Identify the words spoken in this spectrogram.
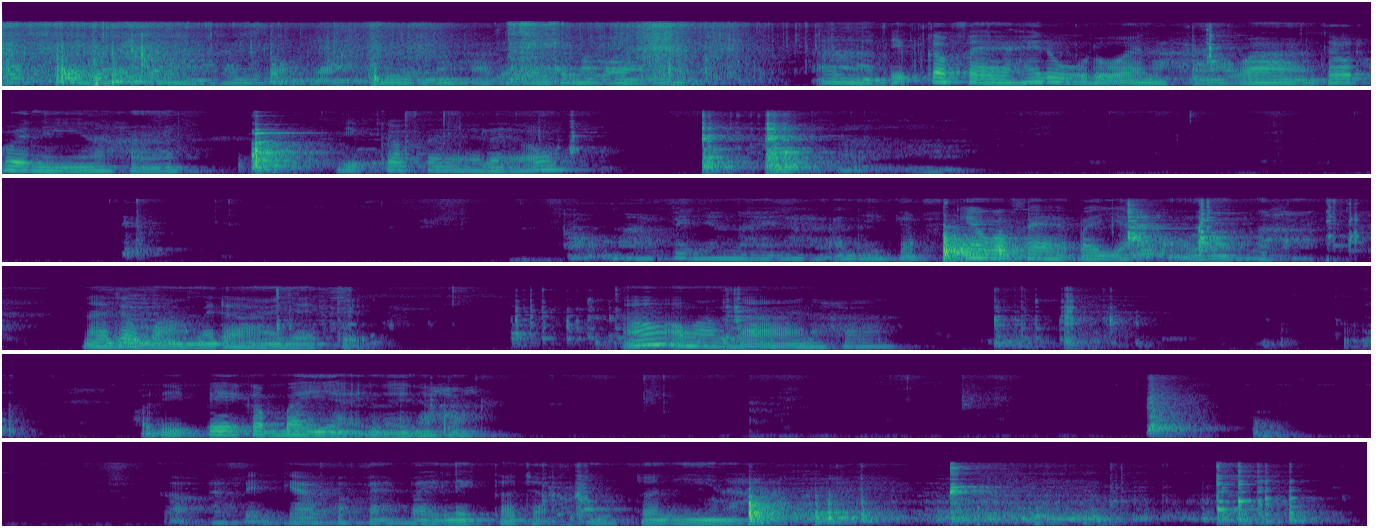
โอเคไม่มีปัญหาทั้งสองอย่างเลยนะคะ เดี๋ยวเราจะมาลองอ่าดิฟกาแฟให้ดูด้วยนะคะ ว่าเจ้าถ้วยนี้นะคะ ดิฟกาแฟแล้วออกมาเป็นยังไงนะคะ อันนี้กับแก้วกาแฟใบใหญ่ของเรานะคะ น่าจะวางไม่ได้ใหญ่เกินอ๋อเอาวางได้นะคะ พ อดีเป๊ะกับใบใหญ่เลยนะคะ ก็ถ้าเป็นแก้วกาแฟใบเล็กก็จะเป็นตัวนี้นะคะ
